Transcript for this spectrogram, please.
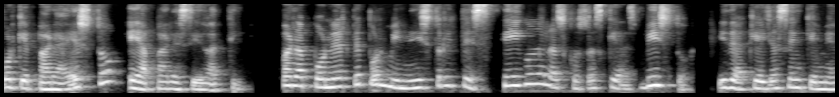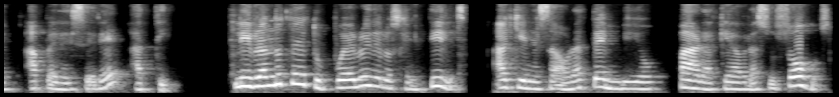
porque para esto he aparecido a ti, para ponerte por ministro y testigo de las cosas que has visto y de aquellas en que me apareceré a ti, librándote de tu pueblo y de los gentiles, a quienes ahora te envío para que abra sus ojos,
